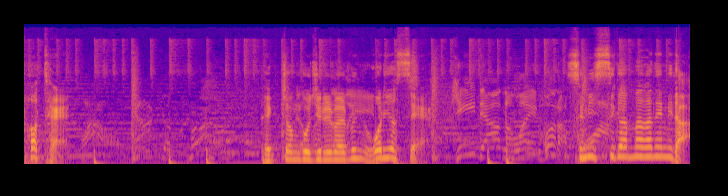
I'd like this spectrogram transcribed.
퍼텔. 100점 고지를 밟은 워리어스 스미스가 막아냅니다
